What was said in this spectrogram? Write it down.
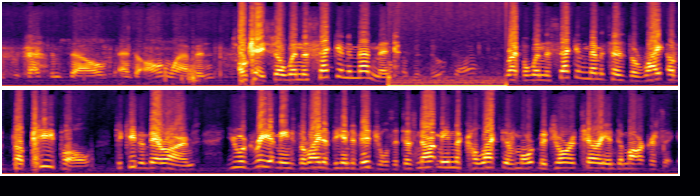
to protect themselves and to own weapons. Okay, so when the Second Amendment. Right, but when the Second Amendment says the right of the people to keep and bear arms, you agree it means the right of the individuals. It does not mean the collective majoritarian democracy.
